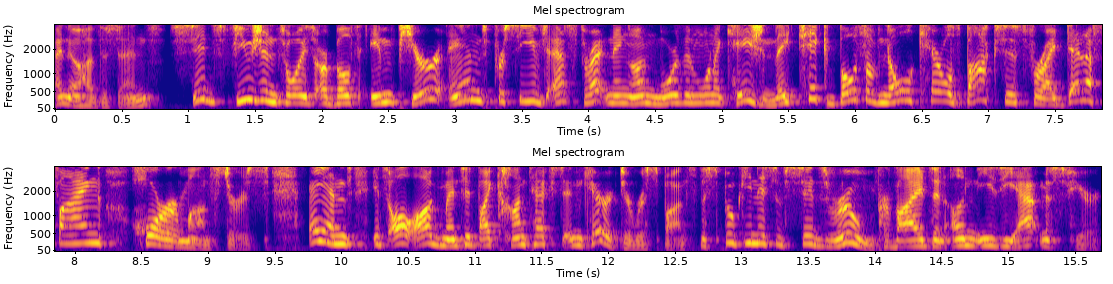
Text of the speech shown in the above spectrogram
I know how this ends. Sid's fusion toys are both impure and perceived as threatening on more than one occasion. They tick both of Noel Carroll's boxes for identifying horror monsters. And it's all augmented by context and character response. The spookiness of Sid's room provides an uneasy atmosphere,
